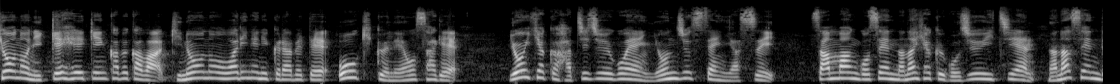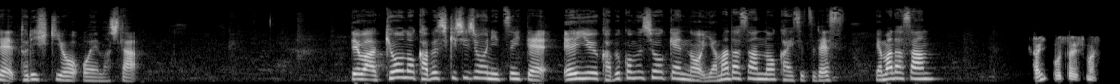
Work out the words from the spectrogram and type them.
今日の日経平均株価は昨日の終値に比べて大きく値を下げ、485円40銭安い35,751円7銭で取引を終えました。では今日の株式市場について au 株コム証券の山田さんの解説です。山田さん。はい、お伝えします。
